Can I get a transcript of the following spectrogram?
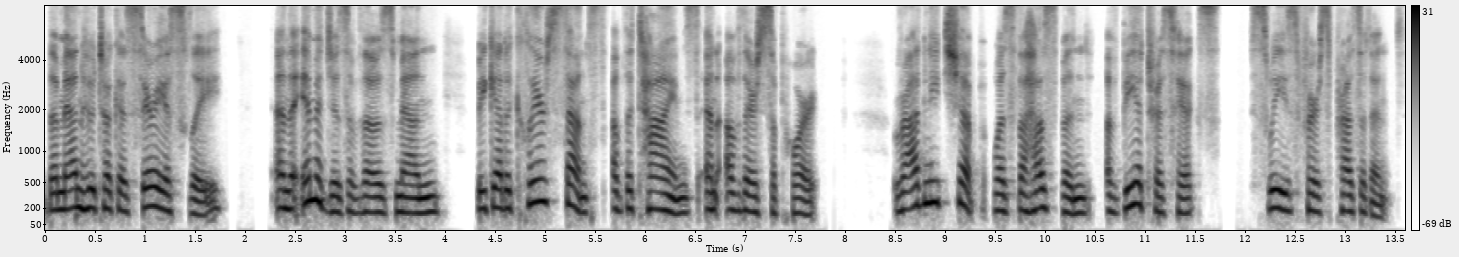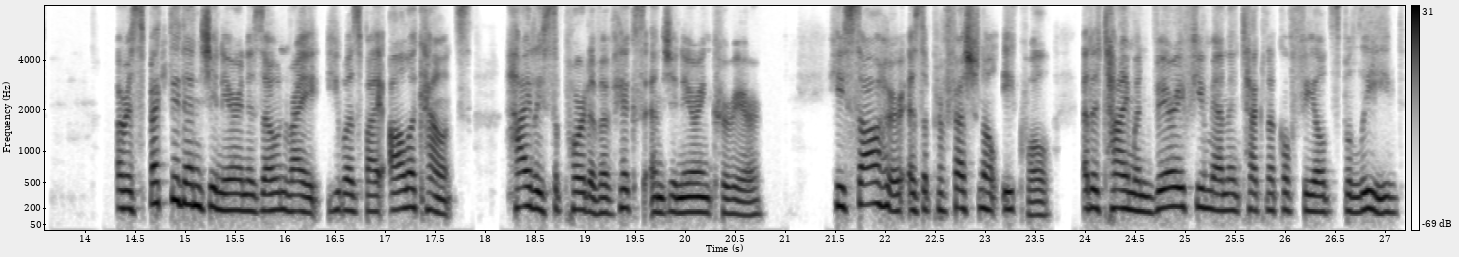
The Men Who Took Us Seriously, and the images of those men, we get a clear sense of the times and of their support. Rodney Chipp was the husband of Beatrice Hicks, SWE's first president. A respected engineer in his own right, he was by all accounts highly supportive of Hicks' engineering career. He saw her as a professional equal at a time when very few men in technical fields believed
